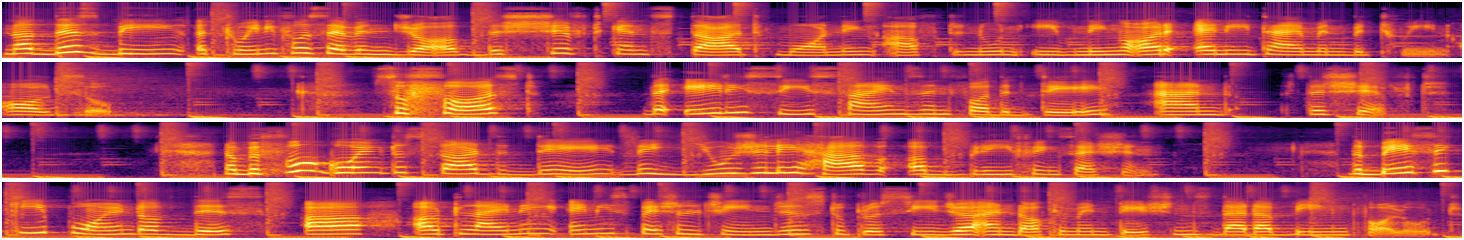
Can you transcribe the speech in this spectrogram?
Now this being a 24/7 job, the shift can start morning, afternoon, evening or any time in between also. So first, the ATC signs in for the day and the shift. Now, before going to start the day, they usually have a briefing session. The basic key point of this are outlining any special changes to procedure and documentations that are being followed.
